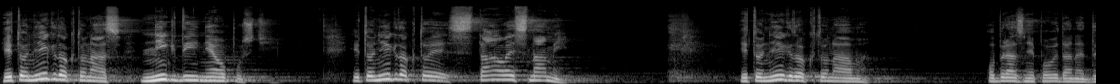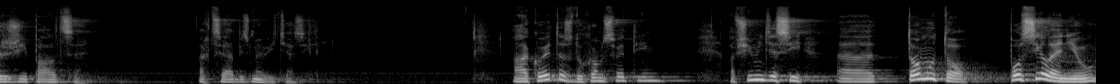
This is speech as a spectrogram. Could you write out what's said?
Je to niekto, kto nás nikdy neopustí. Je to niekto, kto je stále s nami. Je to niekto, kto nám obrazne povedané drží palce a chce, aby sme vyťazili. A ako je to s Duchom Svetým? A všimnite si, e, tomuto posileniu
